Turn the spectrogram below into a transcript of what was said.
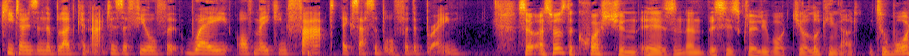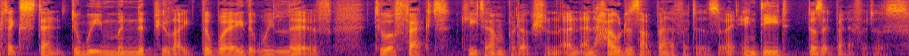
ketones in the blood can act as a fuel for way of making fat accessible for the brain. So I suppose the question is, and, and, this is clearly what you're looking at, to what extent do we manipulate the way that we live to affect ketone production? And, and how does that benefit us? Indeed, does it benefit us?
